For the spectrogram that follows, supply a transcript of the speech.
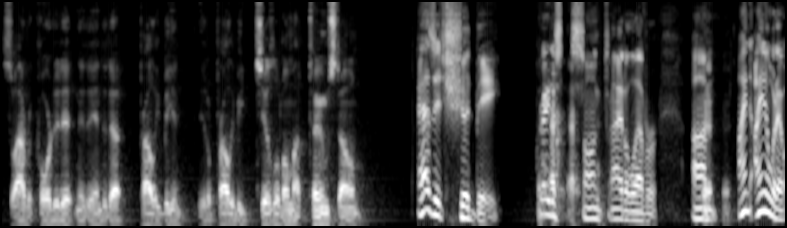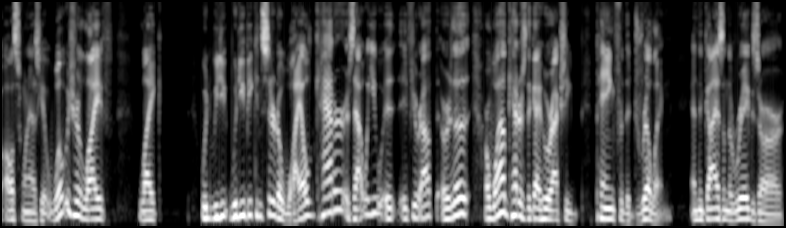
so I recorded it, and it ended up probably being it'll probably be chiseled on my tombstone. As it should be. Greatest song title ever. Um, I, I know what I also want to ask you. What was your life like? Would, would you would you be considered a wildcatter? Is that what you if you're out there, or the or wildcatters the guy who are actually paying for the drilling, and the guys on the rigs are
